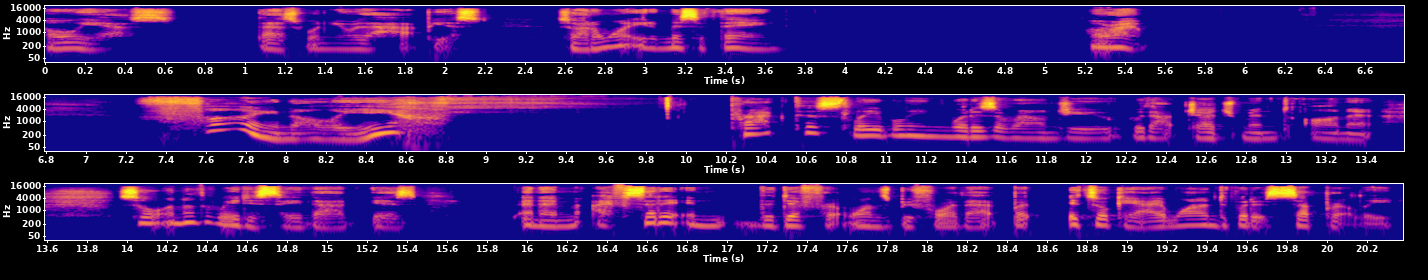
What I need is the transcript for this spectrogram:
Oh yes. That's when you're the happiest. So I don't want you to miss a thing. All right. Finally, practice labeling what is around you without judgment on it. So another way to say that is, and I'm, I've said it in the different ones before that, but it's okay. I wanted to put it separately.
